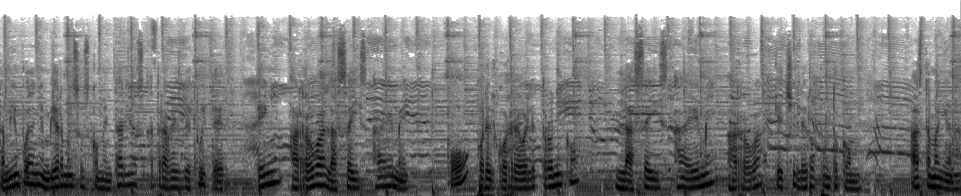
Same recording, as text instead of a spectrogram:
También pueden enviarme sus comentarios a través de Twitter en arroba las 6 am o por el correo electrónico las 6 am arroba quechilero.com. Hasta mañana.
